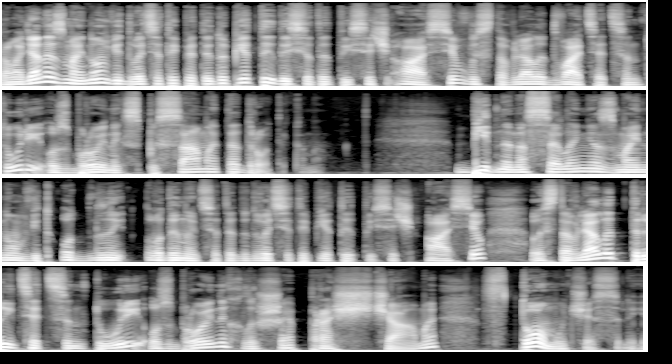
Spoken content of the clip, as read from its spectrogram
Громадяни з майном від 25 до 50 тисяч асів виставляли 20 центурій, озброєних списами та дротиками. Бідне населення з майном від 11 до 25 тисяч асів виставляли 30 центурій, озброєних лише пращами, в тому числі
